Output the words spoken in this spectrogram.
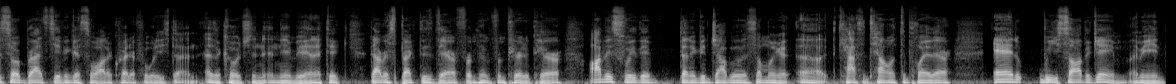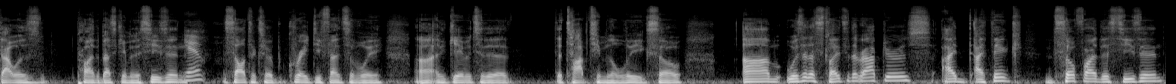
so. Brad Stevens gets a lot of credit for what he's done as a coach in, in the NBA, and I think that respect is there from him from peer to peer. Obviously, they've done a good job of assembling a uh, cast of talent to play there, and we saw the game. I mean, that was probably the best game of the season. Yep. The Celtics are great defensively, uh, and gave it to the the top team in the league. So, um, was it a slight to the Raptors? I I think so far this season,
